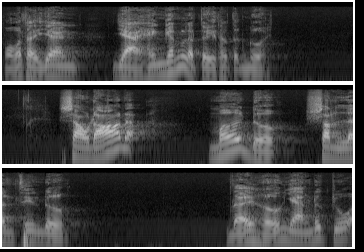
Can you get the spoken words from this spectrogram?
Còn cái thời gian dài hay ngắn là tùy theo từng người sau đó đó mới được sanh lên thiên đường để hưởng nhan đức chúa.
